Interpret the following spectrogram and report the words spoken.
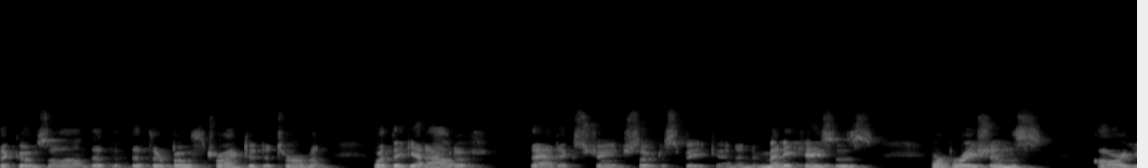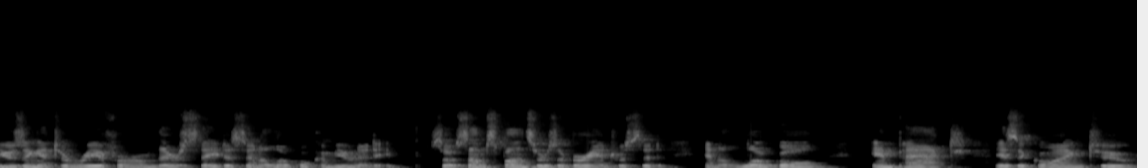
that goes on. That that they're both trying to determine what they get out of that exchange, so to speak. And in many cases, corporations are using it to reaffirm their status in a local community. So some sponsors are very interested in a local impact. Is it going to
